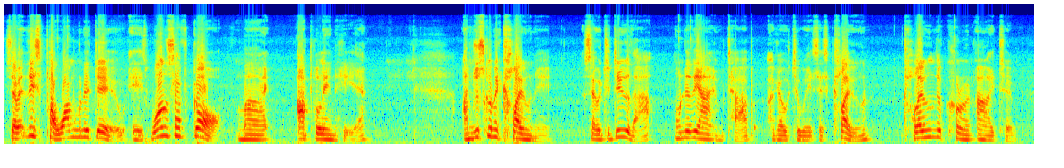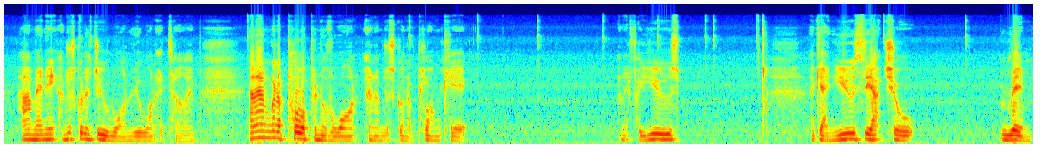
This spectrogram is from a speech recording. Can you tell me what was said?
So at this point what I'm going to do is once I've got my apple in here, I'm just going to clone it. So to do that, under the item tab, I go to where it says clone, clone the current item how many I'm just going to do one do one at a time and I'm going to pull up another one and I'm just going to plonk it and if I use again use the actual rim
